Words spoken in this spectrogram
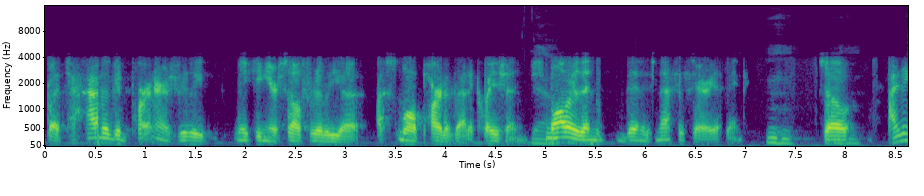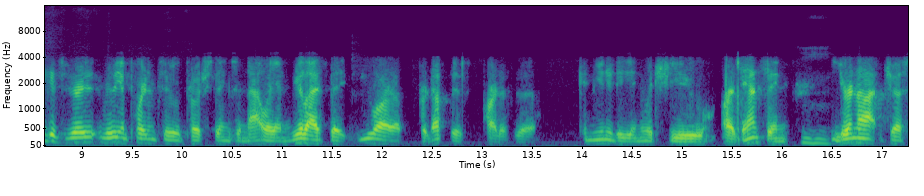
but to have a good partner is really making yourself really a, a small part of that equation, Yeah. smaller than than is necessary, I think. Mm-hmm. So I think it's very really important to approach things in that way and realize that you are a productive part of the community in which you are dancing. Mm-hmm. You're not just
